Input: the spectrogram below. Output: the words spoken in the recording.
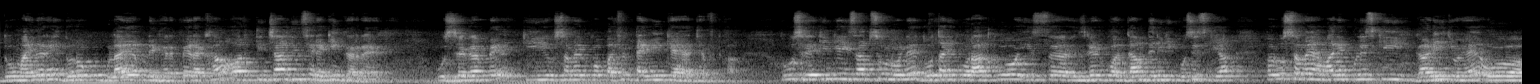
दो माइनर हैं, दोनों को बुलाए, अपने घर पे रखा और तीन चार दिन से रैकिंग कर रहे थे। उस जगह पे कि उस समय उनको परफेक्ट टाइमिंग क्या है थेफ्ट का। तो उस रेकिंग के हिसाब से उन्होंने दो तारीख को रात को इस इंसिडेंट को अंजाम देने की कोशिश किया। पर उस समय हमारी पुलिस की गाड़ी जो है, वो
